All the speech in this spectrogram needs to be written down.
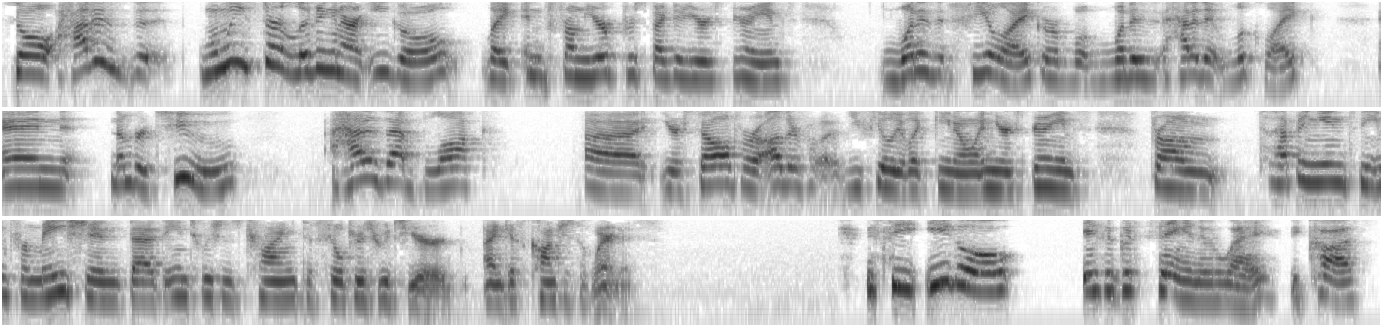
so how does the when we start living in our ego like and from your perspective your experience what does it feel like or what, what is how did it look like and number two how does that block uh, yourself or other you feel like you know in your experience from tapping into the information that the intuition is trying to filter through to your, I guess, conscious awareness? You see, ego is a good thing in a way because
